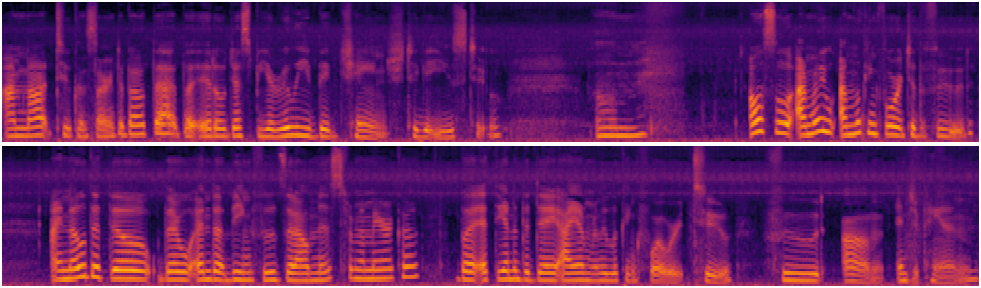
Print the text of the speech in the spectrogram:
I'm not too concerned about that, but it'll just be a really big change to get used to. Um, also, I'm really I'm looking forward to the food. I know that there there will end up being foods that I'll miss from America, but at the end of the day, I am really looking forward to food um, in Japan.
